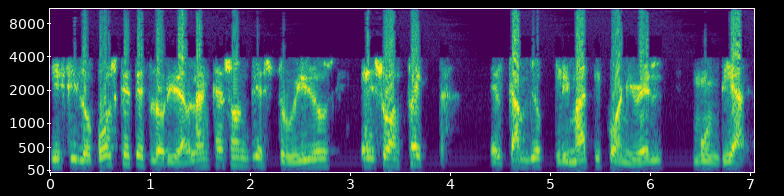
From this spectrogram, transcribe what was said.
Y si los bosques de Florida Blanca son destruidos, eso afecta el cambio climático a nivel mundial.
